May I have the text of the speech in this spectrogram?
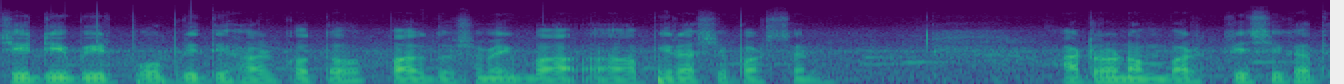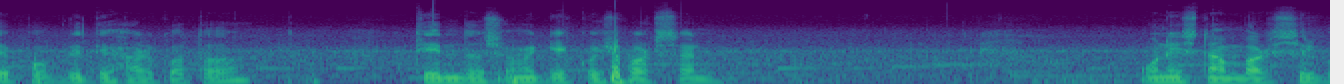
জিডিপির প্রবৃদ্ধি হার কত? পাঁচ দশমিক বা বিরাশি পার্সেন্ট। আঠারো নম্বর, কৃষিখাতে প্রবৃদ্ধি হার কত? তিন দশমিক একুশ পার্সেন্ট। উনিশ নম্বর শিল্প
